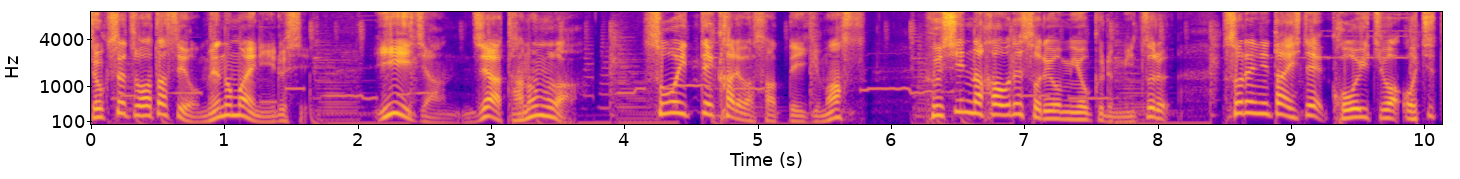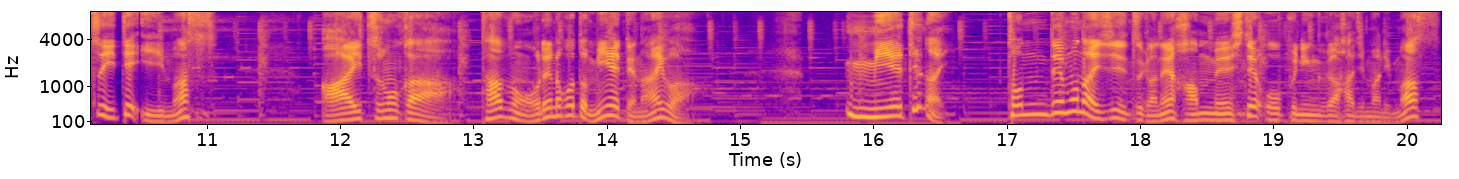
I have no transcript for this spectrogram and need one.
直接渡すよ。目の前にいるし。いいじゃん。じゃあ頼むわ。そう言って彼は去っていきます。不審な顔でそれを見送る充それに対して光一は落ち着いて言います。あいつもか。多分俺のこと見えてないわ。見えてない。とんでもない事実がね判明してオープニングが始まります。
